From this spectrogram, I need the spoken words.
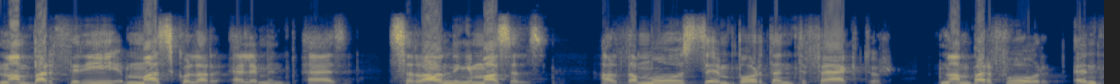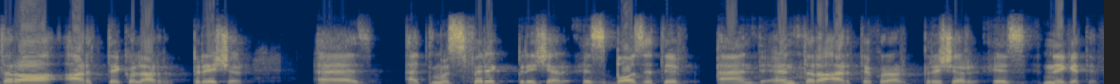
Number three, muscular element as surrounding muscles are the most important factor. Number four, intra-articular pressure as atmospheric pressure is positive and intra-articular pressure is negative.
